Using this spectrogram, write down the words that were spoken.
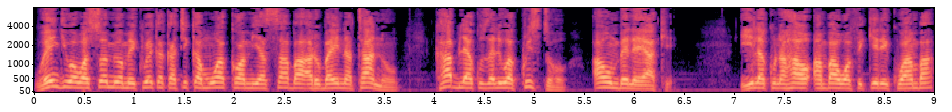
wengi wa wasomi wamekiweka katika mwaka wa 745 kabla ya kuzaliwa kristo au mbele yake. Ila kuna hao ambao wafikiri kwamba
